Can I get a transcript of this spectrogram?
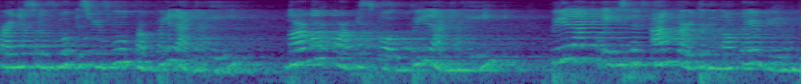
Farnesyl group is removed from prelamin A. Normal form is called prelamin A. Prelamin A is then anchored to the nuclear ring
